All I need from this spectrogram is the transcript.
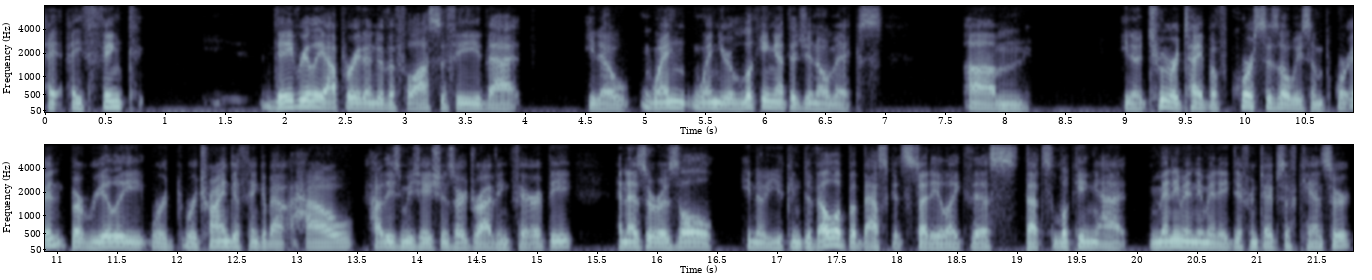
I, I think they really operate under the philosophy that you know when when you're looking at the genomics um, you know, tumor type, of course, is always important, but really we're we're trying to think about how how these mutations are driving therapy. And as a result, you know, you can develop a basket study like this that's looking at many, many, many different types of cancer,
